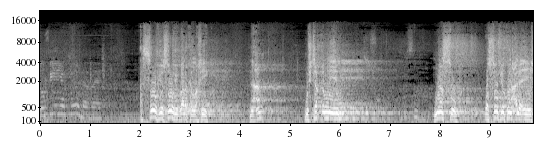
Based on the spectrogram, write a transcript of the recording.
صوفيا يكون الصوفي صوفي بارك الله فيك. نعم. مشتق منين؟ من الصوف. والصوف يكون على إيش؟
